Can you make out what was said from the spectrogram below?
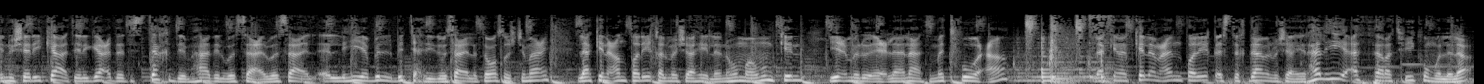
إنه شركات اللي قاعدة تستخدم هذه الوسائل وسائل اللي هي بالتحديد وسائل التواصل الاجتماعي لكن عن طريق المشاهير؟ لأنه هم ممكن يعملوا إعلانات مدفوعة. لكن أتكلم عن طريق استخدام المشاهير. هل هي أثرت فيكم ولا لا؟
